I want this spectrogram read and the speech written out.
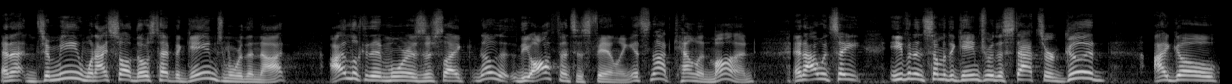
And to me, when I saw those type of games more than not, I looked at it more as just like, no, the, the offense is failing. It's not Kellen Mond. And I would say, even in some of the games where the stats are good, I go,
